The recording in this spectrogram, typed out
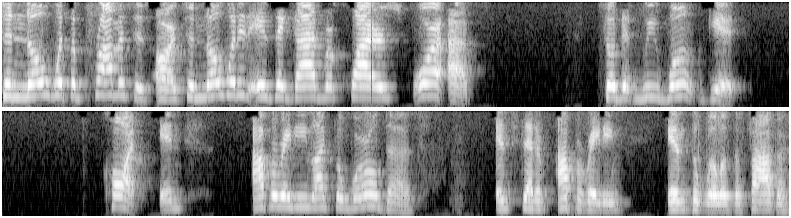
to know what the promises are, to know what it is that God requires for us so that we won't get caught in operating like the world does instead of operating in the will of the Father.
